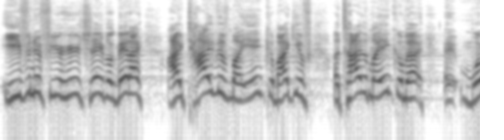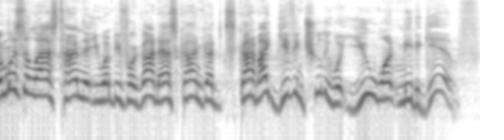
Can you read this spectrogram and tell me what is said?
Even if you're here today, like, man, I, I tithe of my income. I give a tithe of my income. Eh, when was the last time that you went before God and asked God, God, God, am I giving truly what you want me to give?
